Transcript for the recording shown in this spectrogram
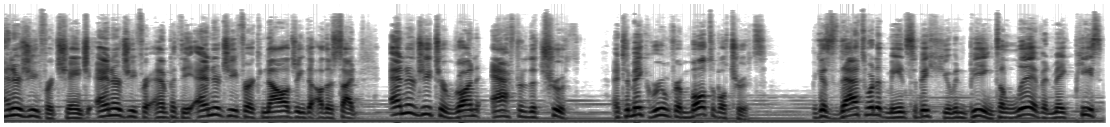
Energy for change, energy for empathy, energy for acknowledging the other side, energy to run after the truth and to make room for multiple truths. Because that's what it means to be a human being, to live and make peace,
